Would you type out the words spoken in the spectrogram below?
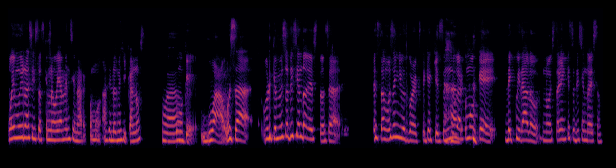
muy, muy racistas que no voy a mencionar como hacia los mexicanos. Como que, wow, o sea, ¿por qué me estás diciendo esto? O sea, estamos en YouthWorks, de que aquí es un lugar como que de cuidado, no está bien que estás diciendo eso.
